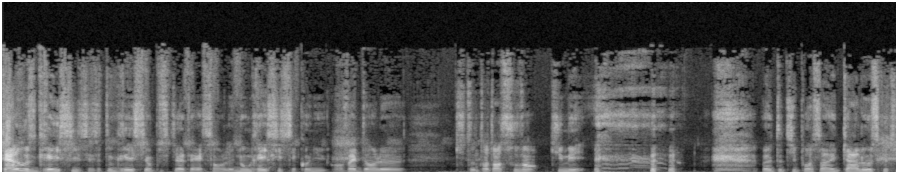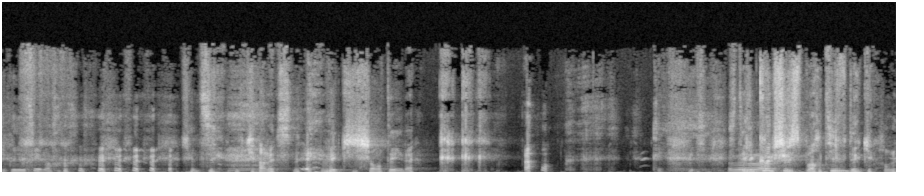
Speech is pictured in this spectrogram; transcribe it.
Carlos Gracie, c'est surtout Gracie en plus qui est intéressant. Le nom Gracie, c'est connu. En fait, dans le. Tu t'entends souvent, tu mets. ouais, toi, tu penses à un Carlos que tu connaissais, non? Tu sais, Carlos, le mec qui chantait là. Ah C'était le coach sportif de Carlos.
